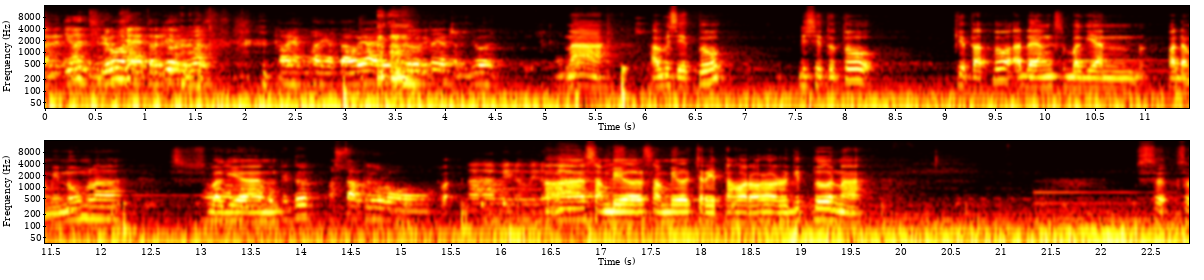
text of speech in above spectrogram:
air terjun, terjun curugnya, air terjun bos. Kalau yang paling nggak tahu ya air curug itu air terjun Nah, habis itu di situ tuh kita tuh ada yang sebagian pada minum lah, sebagian mabuk itu astagfirullah Ah, ah, minum, minum. ah, sambil sambil cerita horor-horor gitu. Nah, se- se-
